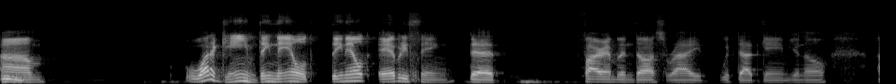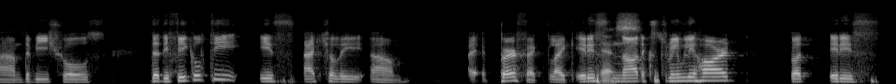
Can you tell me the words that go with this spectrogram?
Mm. Um, what a game! They nailed they nailed everything that Fire Emblem does right with that game. You know, um, the visuals, the difficulty is actually um, perfect. Like it is Yes. not extremely hard, but it is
